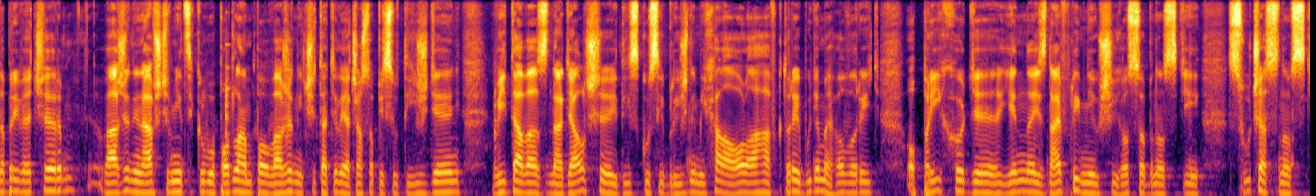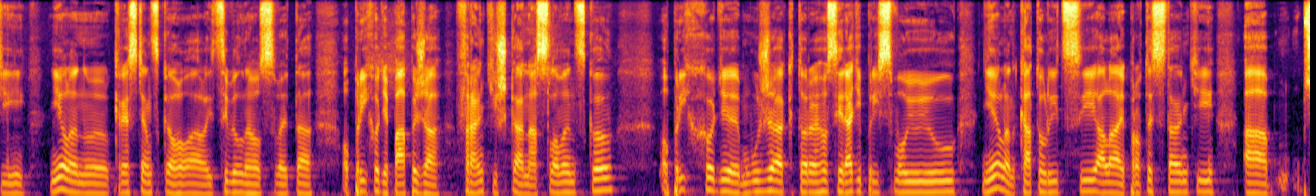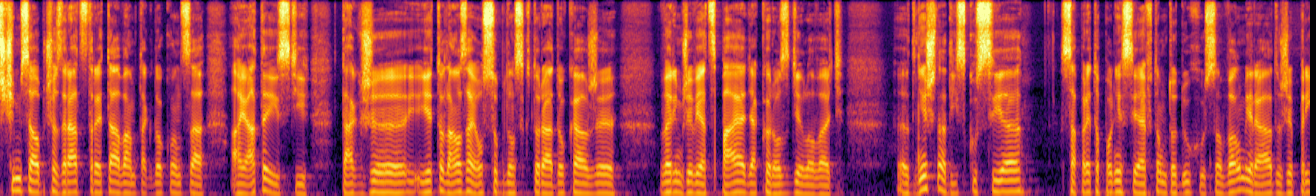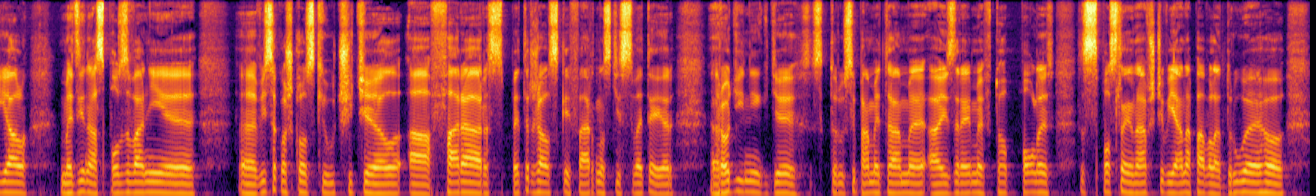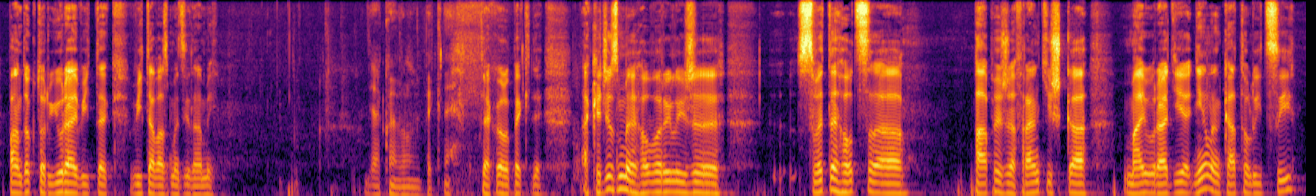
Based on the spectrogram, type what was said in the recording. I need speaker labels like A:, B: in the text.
A: Dobrý večer, vážení návštevníci klubu pod lampou, vážení čitatelia časopisu Týždeň. Vítam vás na ďalšej diskusii blížny Michala Oláha, v ktorej budeme hovoriť o príchode jednej z najvplyvnejších osobností súčasnosti, nielen kresťanského, ale aj civilného sveta, o príchode pápeža Františka na Slovensko o príchode muža, ktorého si radi prisvojujú nielen katolíci, ale aj protestanti a s čím sa občas rád stretávam, tak dokonca aj ateisti. Takže je to naozaj osobnosť, ktorá dokáže, verím, že viac spájať ako rozdielovať. Dnešná diskusia sa preto poniesie aj v tomto duchu. Som veľmi rád, že prijal medzi nás pozvanie E, vysokoškolský učiteľ a farár z Petržalskej farnosti Svetej rodiny, kde, ktorú si pamätáme aj zrejme v toho pole z poslednej návštevy Jana Pavla II. Pán doktor Juraj Vitek, víta vás medzi nami.
B: Ďakujem veľmi pekne.
A: Ďakujem veľmi pekne. A keďže sme hovorili, že svätého otca pápeža Františka majú radi nielen katolíci,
